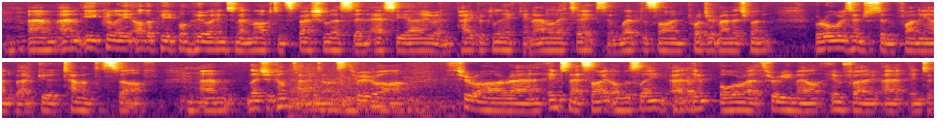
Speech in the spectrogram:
Mm-hmm. Um, and equally, other people who are internet marketing specialists in SEO, in pay per click, in analytics, in web design, project management. We're always interested in finding out about good, talented staff. Mhm. Um, they should contact us through our through our uh, internet site, obviously, uh, in, or uh, through email info at inter-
